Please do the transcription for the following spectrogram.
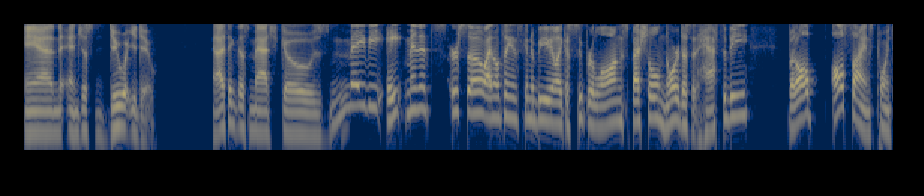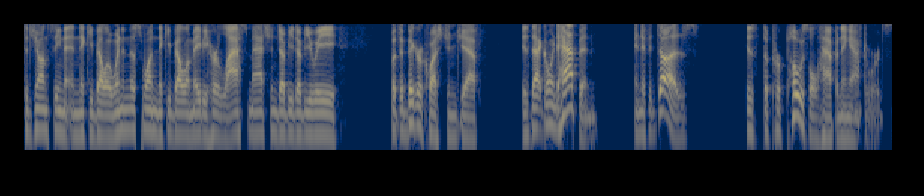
and and just do what you do. And I think this match goes maybe eight minutes or so. I don't think it's going to be like a super long special, nor does it have to be. But all all signs point to John Cena and Nikki Bella winning this one. Nikki Bella maybe her last match in WWE. But the bigger question, Jeff, is that going to happen? And if it does, is the proposal happening afterwards?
